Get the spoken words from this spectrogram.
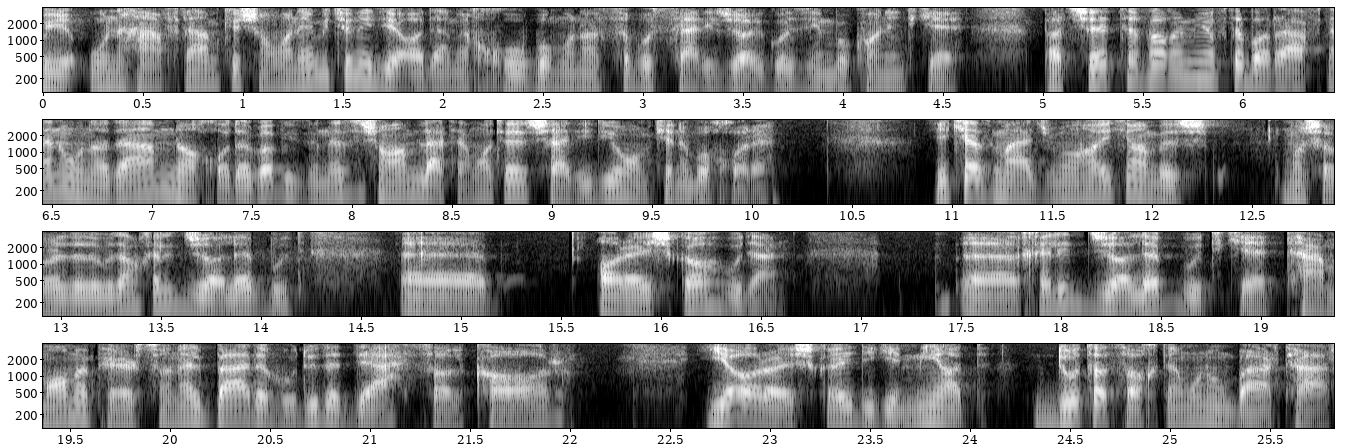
توی اون هفته هم که شما نمی‌تونید یه آدم خوب و مناسب و سری جایگزین بکنید که. پس چه اتفاقی میفته با رفتن اون آدم؟ ناخودآگاه بیزینس شما هم لطمات شدیدی و ممکنه بخوره. یکی از مجموعه هایی که من بهش مشاوره داده بودم خیلی جالب بود. آرایشگاه بودن. خیلی جالب بود که تمام پرسنل بعد حدود ده سال کار یه آرایشگاه دیگه میاد دو تا ساختمون اون برتر.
